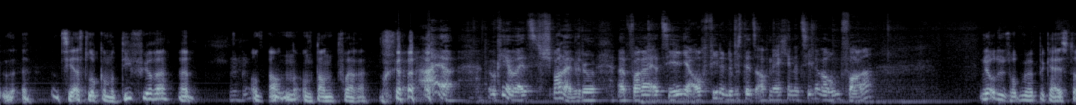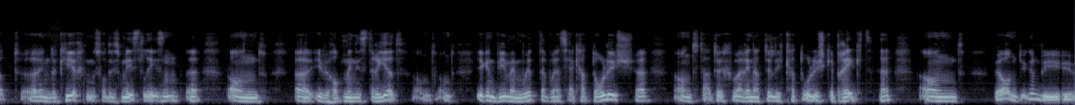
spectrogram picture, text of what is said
Zuerst Lokomotivführer äh, mhm. und, dann, und dann Pfarrer. ah ja. Okay, aber jetzt spannend, du äh, Pfarrer erzählen ja auch viel und du bist jetzt auch Märchenerzähler. Warum Pfarrer? Ja, das hat mich halt begeistert äh, in der Kirche, so das Messlesen äh, und äh, ich habe ministriert und, und irgendwie meine Mutter war sehr katholisch und dadurch war ich natürlich katholisch geprägt und ja, und irgendwie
